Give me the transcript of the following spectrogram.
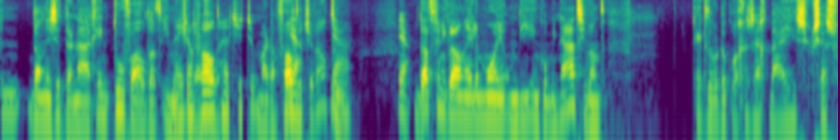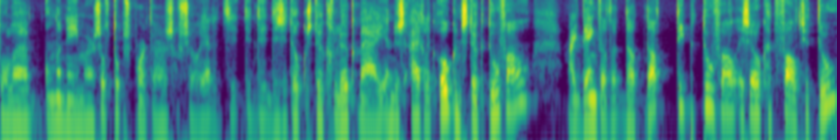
En dan is het daarna geen toeval dat iemand Nee, je dan daarvoor... valt het je toe. Maar dan valt Ja, het je wel toe. Ja, ja. Dat vind ik wel een hele mooie om die in combinatie. Want kijk, er wordt ook wel gezegd bij succesvolle ondernemers of topsporters of zo. Ja, dat, er zit ook een stuk geluk bij. En dus eigenlijk ook een stuk toeval. Maar ik denk dat het, dat, dat type toeval is ook het valt je toe.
